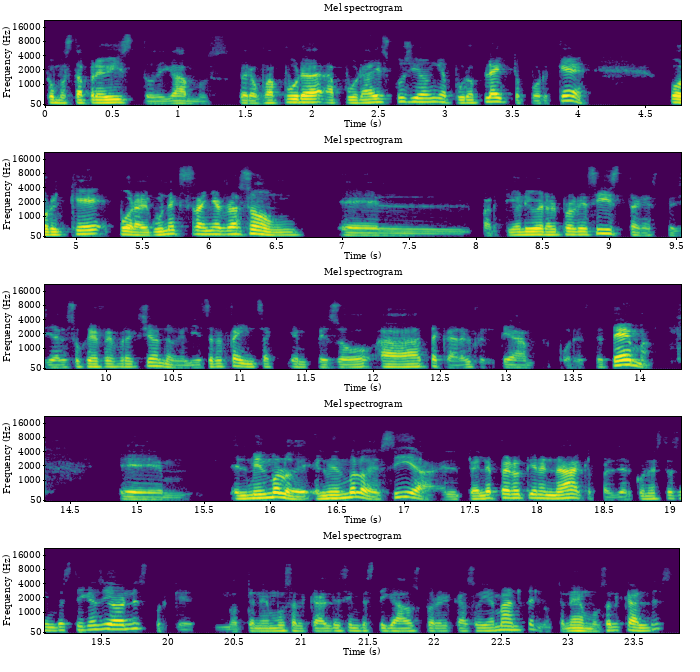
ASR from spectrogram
como está previsto, digamos. Pero fue a pura, a pura discusión y a puro pleito. ¿Por qué? Porque por alguna extraña razón, el Partido Liberal Progresista, en especial su jefe de fracción, don Eliezer Feinsack, empezó a atacar al Frente Amplio por este tema. Eh, él, mismo lo él mismo lo decía, el PLP no tiene nada que perder con estas investigaciones porque no tenemos alcaldes investigados por el caso Diamante, no tenemos alcaldes,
